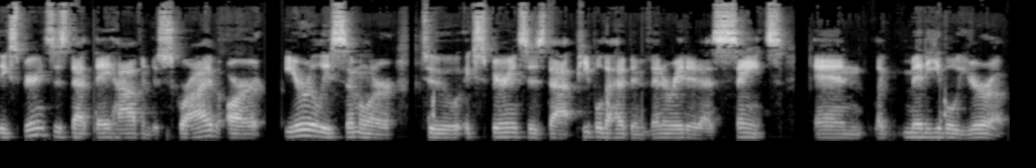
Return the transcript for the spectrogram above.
The experiences that they have and describe are eerily similar to experiences that people that had been venerated as saints in like medieval Europe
